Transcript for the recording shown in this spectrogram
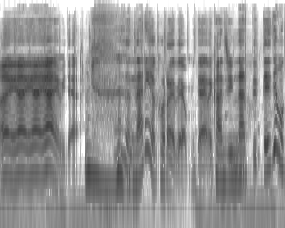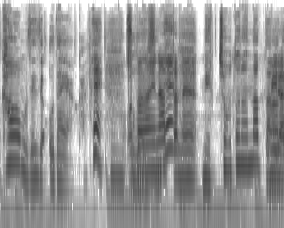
おいおいおいおいみたいな。何がこれだよみたいな感じになっててでも顔も全然穏やかで大人になったね。めっちゃ大人になったな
